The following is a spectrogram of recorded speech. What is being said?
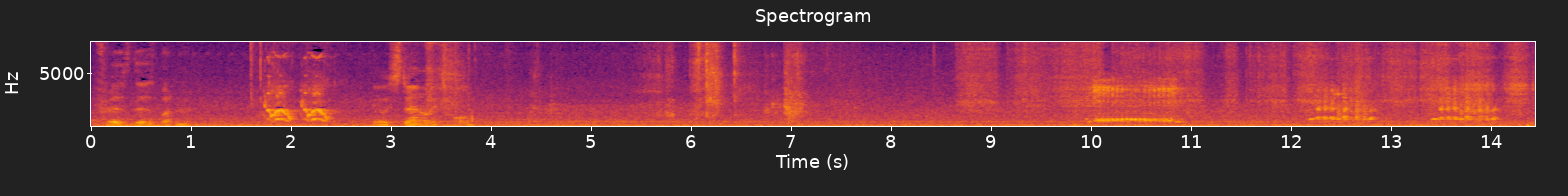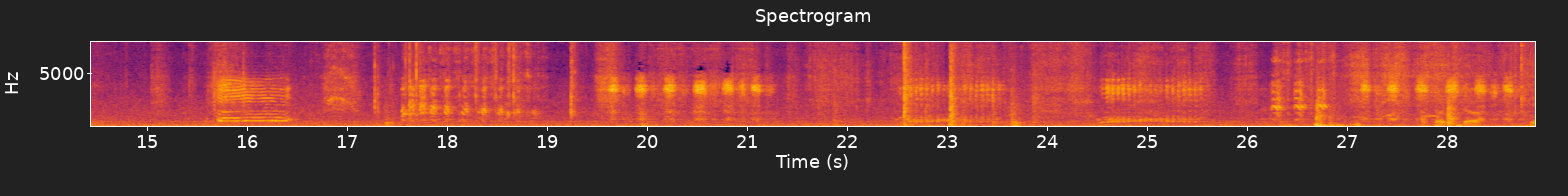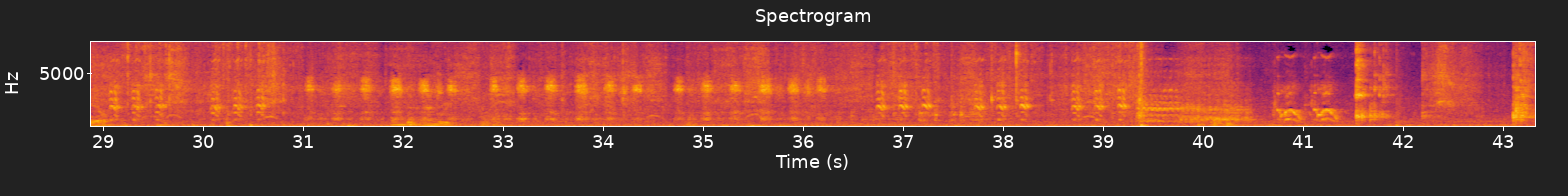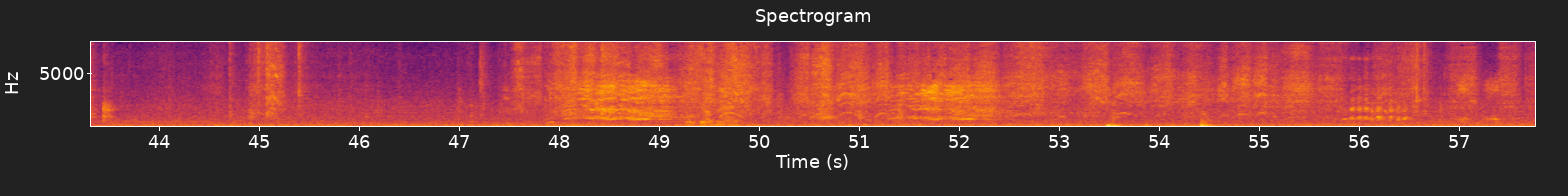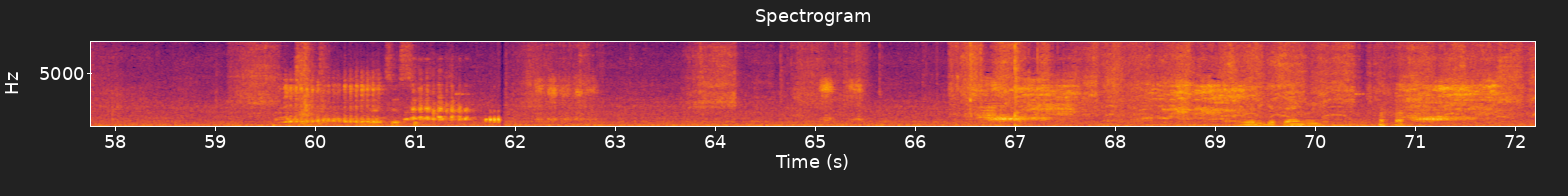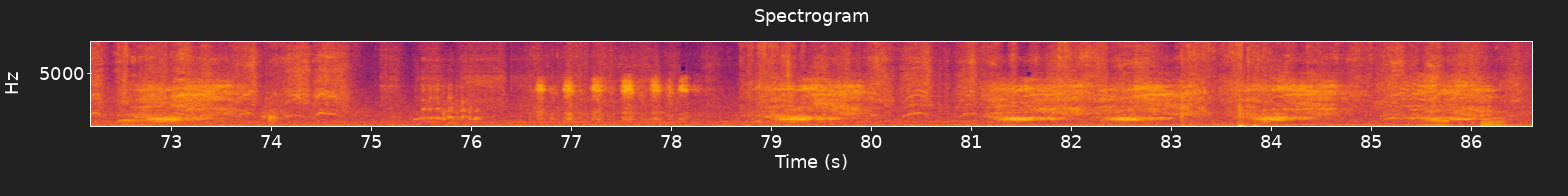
Press this button. It will stand on its own. I touch the uh, tail and get angry. That's a si- really gets angry. Oh. That's cool.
